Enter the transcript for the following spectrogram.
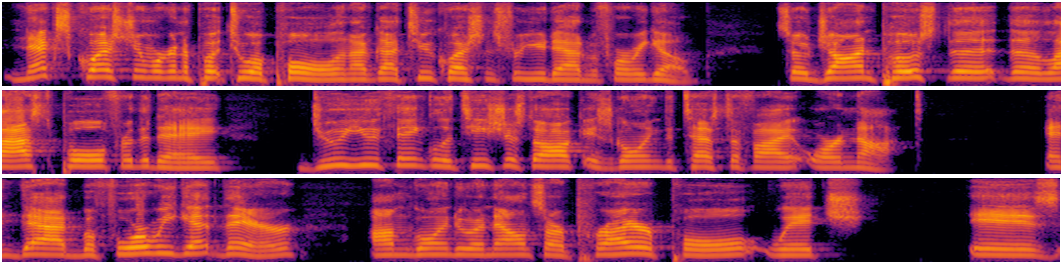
next question we're going to put to a poll, and I've got two questions for you, Dad, before we go. So, John, post the the last poll for the day. Do you think Letecia Stauch is going to testify or not? And Dad, before we get there, I'm going to announce our prior poll, which is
